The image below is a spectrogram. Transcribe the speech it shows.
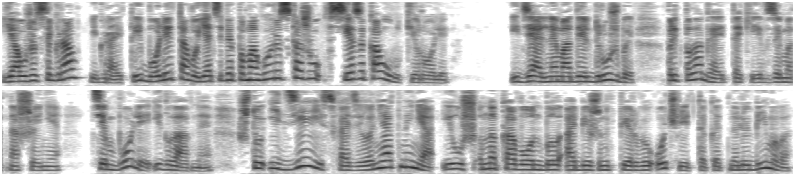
Я уже сыграл, играй ты. Более того, я тебе помогу и расскажу все закоулки роли. Идеальная модель дружбы предполагает такие взаимоотношения. Тем более и главное, что идея исходила не от меня, и уж на кого он был обижен в первую очередь, так это на любимого,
